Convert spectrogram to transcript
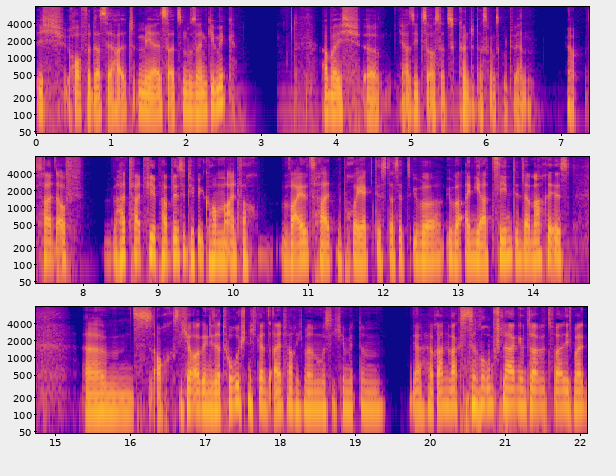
ich hoffe, dass er halt mehr ist als nur sein Gimmick. Aber ich äh, ja, sieht so aus, als könnte das ganz gut werden. Ja, es hat auf, hat halt viel Publicity bekommen, einfach weil es halt ein Projekt ist, das jetzt über, über ein Jahrzehnt in der Mache ist. Ähm, es ist auch sicher organisatorisch nicht ganz einfach. Ich meine, man muss sich hier mit einem ja, Heranwachsenden rumschlagen im Zweifelsfall. Ich meine,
